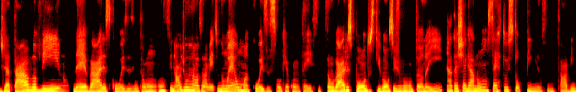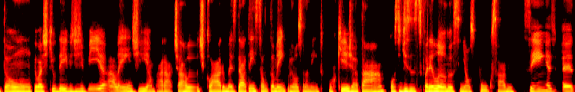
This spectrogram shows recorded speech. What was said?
já estava vindo, né, várias coisas, então um final de um relacionamento não é uma coisa só que acontece, são vários pontos que vão se juntando aí até chegar num certo estopim, assim, sabe? Então, eu acho que o David devia, além de amparar a Charlotte, claro, mas dar atenção também pro relacionamento, porque já tá, como se diz, esfarelando, assim, aos poucos, sabe? Sim, é,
